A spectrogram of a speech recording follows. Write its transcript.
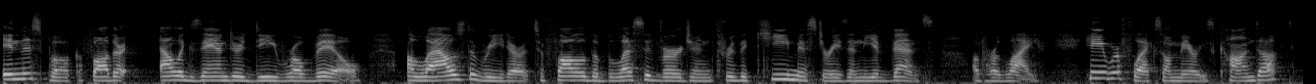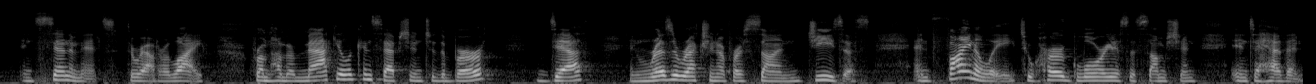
In this book, Father Alexander de Rouville allows the reader to follow the Blessed Virgin through the key mysteries and the events of her life. He reflects on Mary's conduct and sentiments throughout her life from her immaculate conception to the birth, death, and resurrection of her son, Jesus, and finally to her glorious assumption into heaven.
